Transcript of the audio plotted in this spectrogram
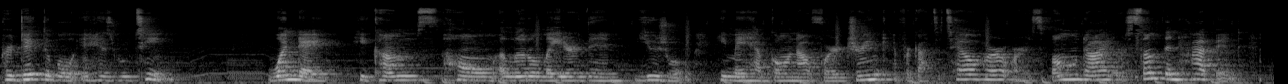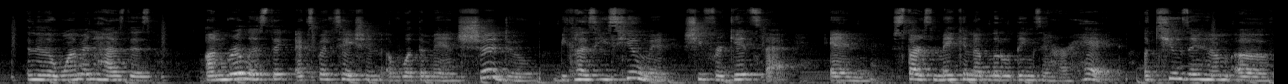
predictable in his routine. One day, he comes home a little later than usual. He may have gone out for a drink and forgot to tell her, or his phone died, or something happened. And then the woman has this unrealistic expectation of what the man should do because he's human. She forgets that and starts making up little things in her head, accusing him of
